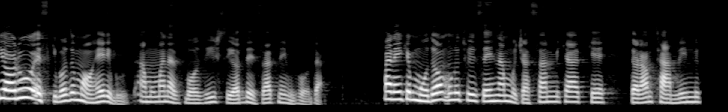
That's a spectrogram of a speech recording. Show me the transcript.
یارو اسکیباز ماهری بود اما من از بازیش زیاد لذت نمی بردم برای اینکه مدام اونو توی ذهنم مجسم می‌کرد که دارم تمرین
